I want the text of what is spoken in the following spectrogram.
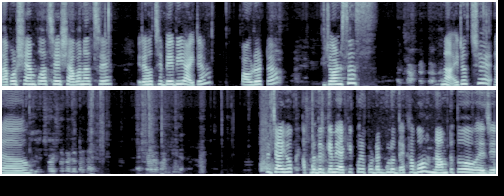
তারপর শ্যাম্পু আছে, সাবান আছে, এটা হচ্ছে বেবি আইটেম। পাউডারটা, জনসেস, না, এটা হচ্ছে যাই হোক, আপনাদেরকে আমি এক এক করে প্রোডাক্টগুলো দেখাবো। নামটা তো যে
